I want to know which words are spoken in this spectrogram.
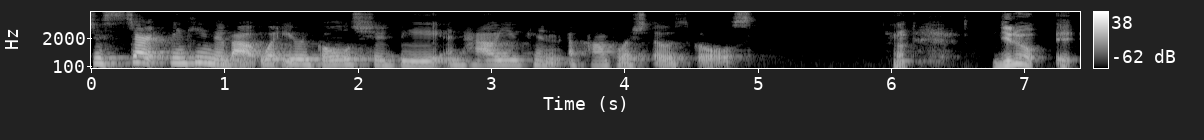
just start thinking about what your goals should be and how you can accomplish those goals. You know, it,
